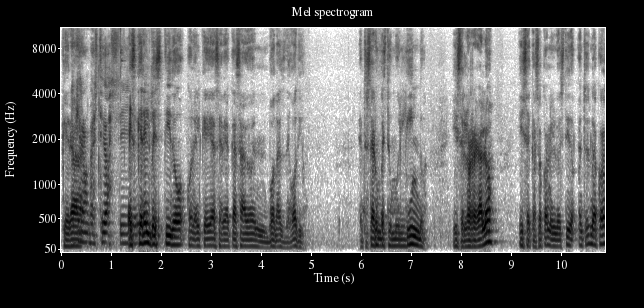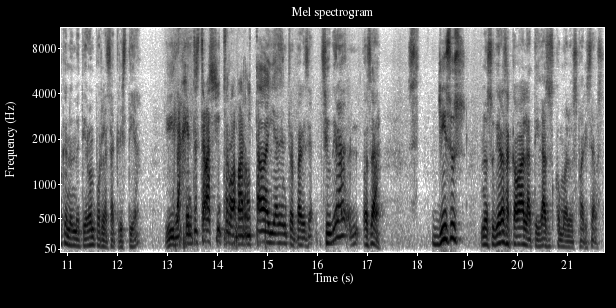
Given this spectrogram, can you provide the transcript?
que era, Que era un vestido así. es que era el vestido con el que ella se había casado en bodas de odio. Entonces era un vestido muy lindo y se lo regaló y se casó con el vestido. Entonces me acuerdo que nos metieron por la sacristía y la gente estaba así, pero abarrotada ahí adentro, parecía. Si hubiera, o sea, Jesús nos hubiera sacado a latigazos como a los fariseos.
